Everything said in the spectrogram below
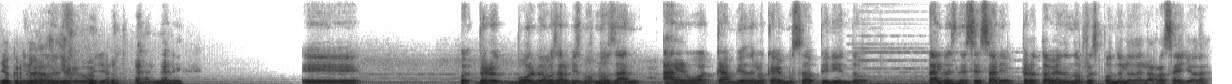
Yo creo que le vamos a decir Goyo. Ándale. Eh, pe- pero volvemos a lo mismo. Nos dan algo a cambio de lo que habíamos estado pidiendo. Tal vez necesario, pero todavía no nos responde lo de la raza de Yoda.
